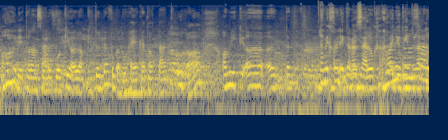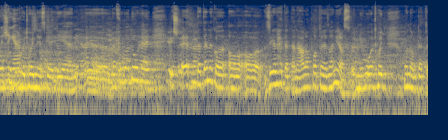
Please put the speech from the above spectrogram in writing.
a hajléktalan szállókból kialakított befogadó helyeket adták oda, amik, tehát De még hajléktalan szállók, a legjobb indulatban is, igen. Hogy, hogy néz ki egy ilyen befogadó hely, és tehát ennek a, a, az élhetetlen állapota, ez annyira szörnyű volt, hogy mondom, tehát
